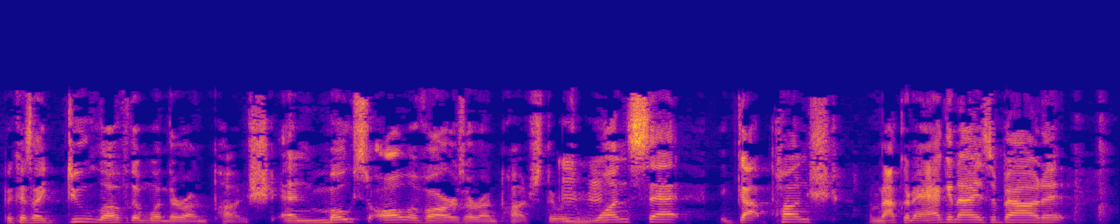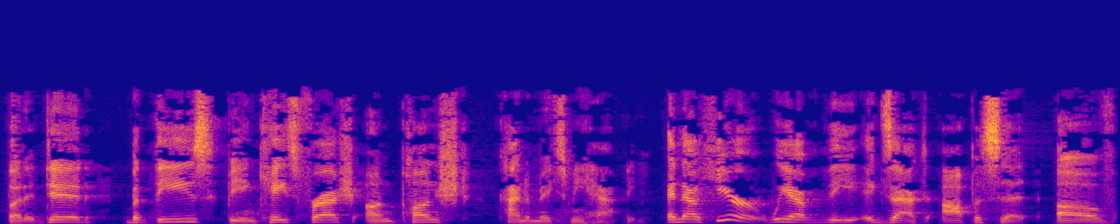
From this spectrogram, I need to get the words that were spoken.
because I do love them when they're unpunched. And most all of ours are unpunched. There was mm-hmm. one set, it got punched. I'm not going to agonize about it, but it did. But these being case fresh, unpunched, kind of makes me happy. And now here we have the exact opposite of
